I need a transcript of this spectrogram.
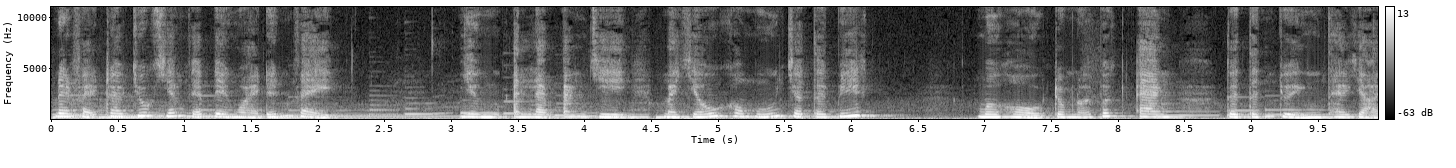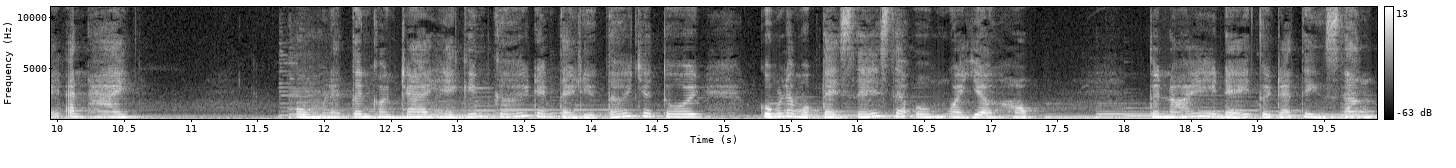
nên phải trao chuốt dáng vẻ bề ngoài đến vậy? Nhưng anh làm ăn gì mà giấu không muốn cho tôi biết? Mơ hồ trong nỗi bất an, tôi tính chuyện theo dõi anh hai. Hùng là tên con trai hay kiếm cớ đem tài liệu tới cho tôi, cũng là một tài xế xe ôm ngoài giờ học tôi nói để tôi trả tiền xăng.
